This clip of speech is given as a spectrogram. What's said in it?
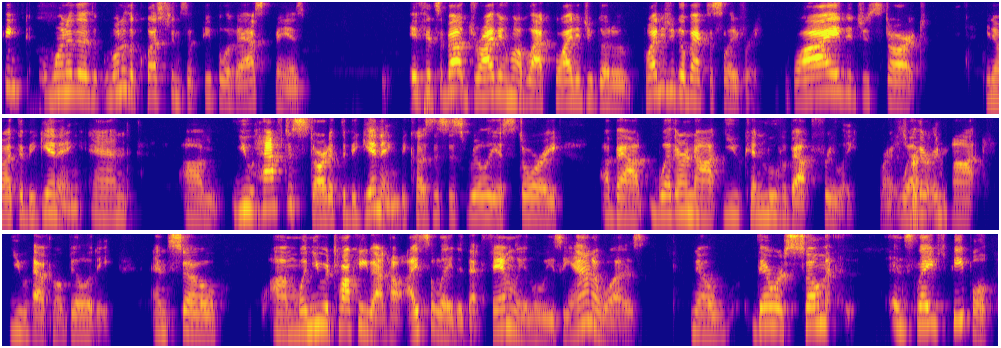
think one of the one of the questions that people have asked me is, if it's about driving while black, why did you go to why did you go back to slavery? Why did you start, you know, at the beginning? And um, you have to start at the beginning because this is really a story about whether or not you can move about freely, right? That's Whether or not you have mobility. And so um, when you were talking about how isolated that family in Louisiana was, you know, there were so many enslaved people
